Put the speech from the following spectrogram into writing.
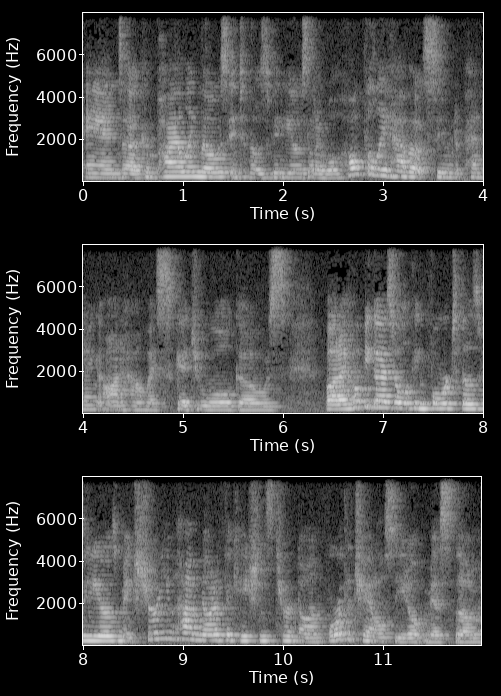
and uh, compiling those into those videos that I will hopefully have out soon depending on how my schedule goes. But I hope you guys are looking forward to those videos. Make sure you have notifications turned on for the channel so you don't miss them.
